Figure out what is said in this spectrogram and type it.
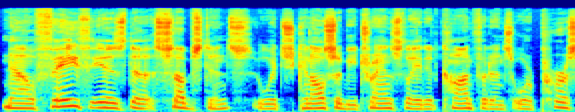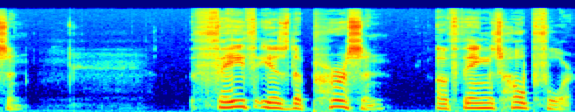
Now, faith is the substance, which can also be translated confidence or person Faith is the person of things hoped for,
